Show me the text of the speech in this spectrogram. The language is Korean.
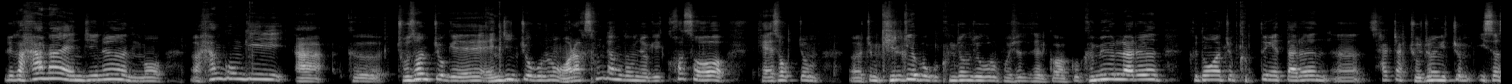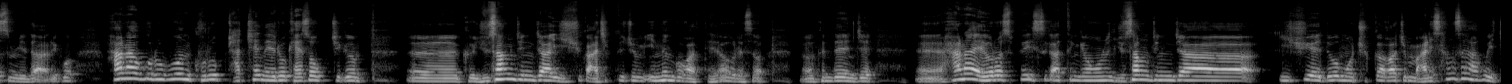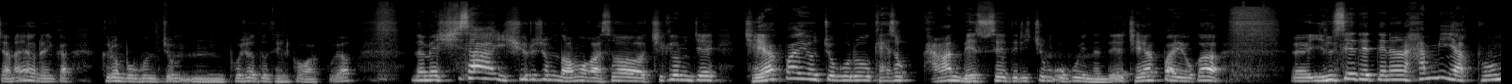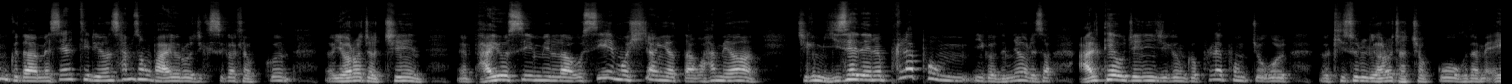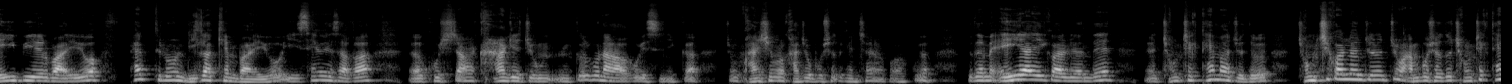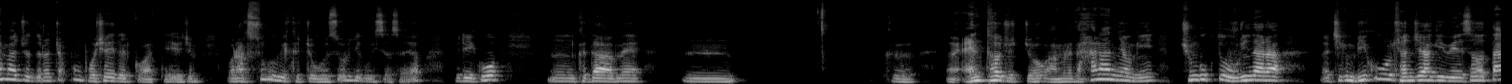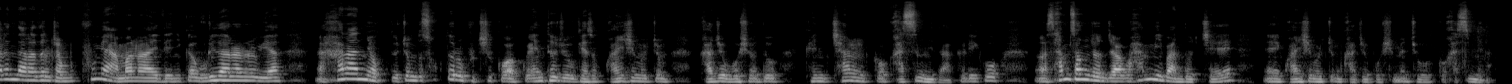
그리고 하나 엔진은 뭐 항공기 아 그 조선 쪽에 엔진 쪽으로는 워낙 성장 동력이 커서 계속 좀, 어, 좀 길게 보고 긍정적으로 보셔도 될 것 같고, 금요일 날은 그동안 좀 급등에 따른, 어, 살짝 조정이 좀 있었습니다. 그리고 하나그룹은 그룹 자체 내로 계속 지금, 어, 그 유상증자 이슈가 아직도 좀 있는 것 같아요. 그래서, 어, 근데 이제, 에, 하나 에어로스페이스 같은 경우는 유상증자 이슈에도 뭐 주가가 좀 많이 상승하고 있잖아요. 그러니까 그런 부분 좀 음, 보셔도 될 것 같고요. 그다음에 시사 이슈로 좀 넘어가서 지금 이제 제약바이오 쪽으로 계속 강한 매수세들이 좀 오고 있는데요. 제약바이오가 1세대 때는 한미약품, 그 다음에 셀트리온, 삼성바이오로직스가 겪은 여러 저친 바이오시밀러하고 CMO 시장이었다고 하면 지금 2세대는 플랫폼이거든요. 그래서 알테오젠이 지금 그 플랫폼 쪽을 어, 기술을 열어 젖혔고 그다음에 ABL 바이오, 펩트론, 리가켄 바이오 이 세 회사가 어, 그 시장을 강하게 좀 끌고 나가고 있으니까 좀 관심을 가져보셔도 괜찮을 것 같고요. 그다음에 AI 관련된 어, 정책 테마주들, 정치 관련주는 좀 안 보셔도 정책 테마주들은 조금 보셔야 될 것 같아요. 요즘 워낙 수급이 그쪽으로 쏠리고 있어서요. 그리고 음, 그다음에 음, 그 어, 엔터주 쪽 아무래도 한한령이 중국도 우리나라 어, 지금 미국을 견제하기 위해서 다른 나라들 전부 품에 안아놔야 되니까 우리나라를 위한 한한력도 좀 더 속도를 붙일 것 같고 엔터주 계속 관심을 좀 가져보셔도 괜찮을 것 같습니다. 그리고 어, 삼성전자하고 한미반도체 관심을 좀 가져보시면 좋을 것 같습니다.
